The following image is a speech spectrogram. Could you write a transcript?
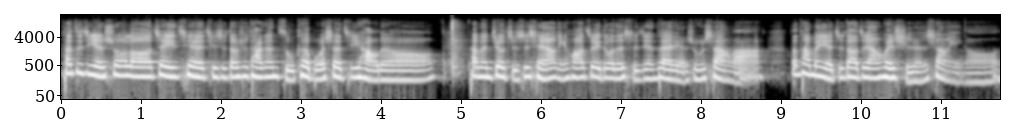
他自己也说了，这一切其实都是他跟祖克伯设计好的哦。他们就只是想要你花最多的时间在脸书上啦。但他们也知道这样会使人上瘾哦。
